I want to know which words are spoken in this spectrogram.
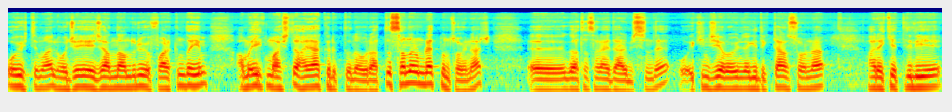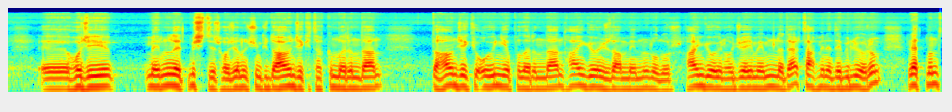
O ihtimal hocayı heyecanlandırıyor farkındayım. Ama ilk maçta hayal kırıklığına uğrattı. Sanırım Redmond oynar e, Galatasaray derbisinde. O ikinci yarı oyuna gittikten sonra hareketliliği e, hocayı memnun etmiştir. Hocanın çünkü daha önceki takımlarından daha önceki oyun yapılarından hangi oyuncudan memnun olur, hangi oyun hocayı memnun eder tahmin edebiliyorum. Redmond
